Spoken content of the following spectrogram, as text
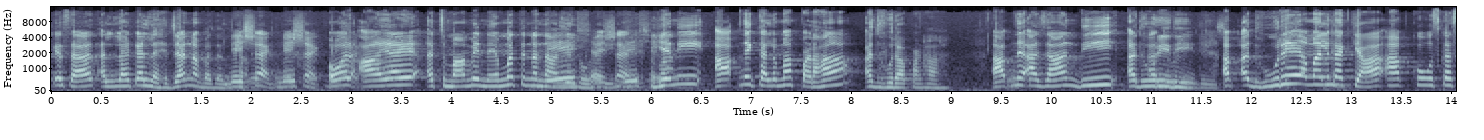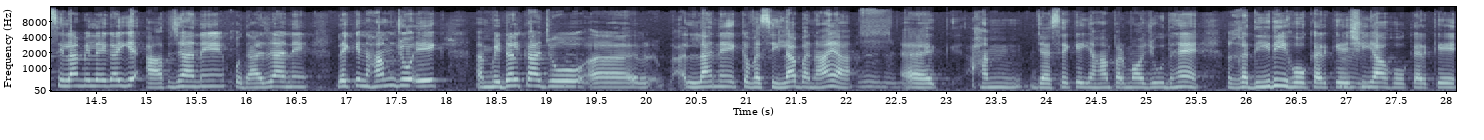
کے ساتھ اللہ کا لہجہ نہ بدلتا۔ اور آیا اتمام نعمت نہ نازل ہوتی۔ یعنی آپ نے کلمہ پڑھا ادھورا پڑھا۔ آپ نے اذان دی ادھوری دی۔ اب ادھورے عمل کا کیا آپ کو اس کا صلہ ملے گا؟ یہ آپ جانے خدا جانے۔ لیکن ہم جو ایک مڈل کا جو اللہ نے ایک وسیلہ بنایا ہم جیسے کہ یہاں پر موجود ہیں غدیری ہو کر کے شیعہ ہو کر کے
